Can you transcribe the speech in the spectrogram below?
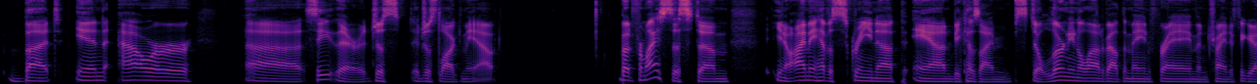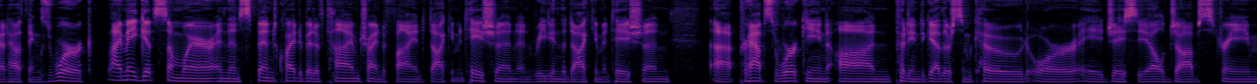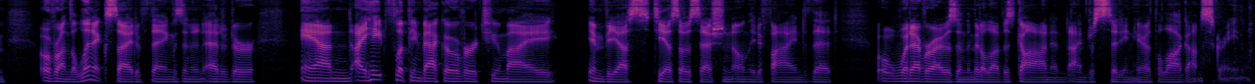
But in our uh, see there, it just it just logged me out. But for my system, you know, I may have a screen up, and because I'm still learning a lot about the mainframe and trying to figure out how things work, I may get somewhere and then spend quite a bit of time trying to find documentation and reading the documentation, uh, perhaps working on putting together some code or a JCL job stream over on the Linux side of things in an editor. And I hate flipping back over to my MVS TSO session only to find that whatever I was in the middle of is gone and I'm just sitting here at the logon screen.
